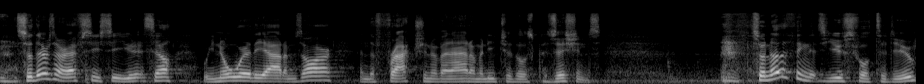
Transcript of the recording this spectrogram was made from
so there's our FCC unit cell. We know where the atoms are and the fraction of an atom in each of those positions. so another thing that's useful to do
